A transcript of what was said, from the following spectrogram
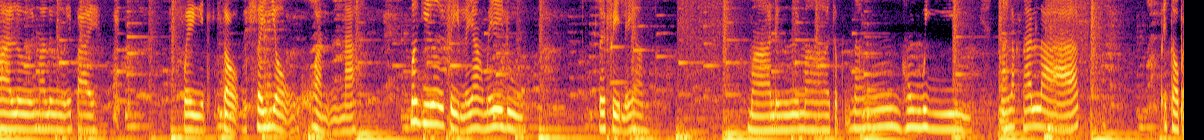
มาเลยมาเลยไป เฟสสองสยองขวัญนนะ เมื่อกี้เลยเฟสแล้วยังไม่ได้ดู เลยเฟสแล้วยัง มาเลยมาจับนั่งห้องวีน่ารักน่ารัก ไปต่อไป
